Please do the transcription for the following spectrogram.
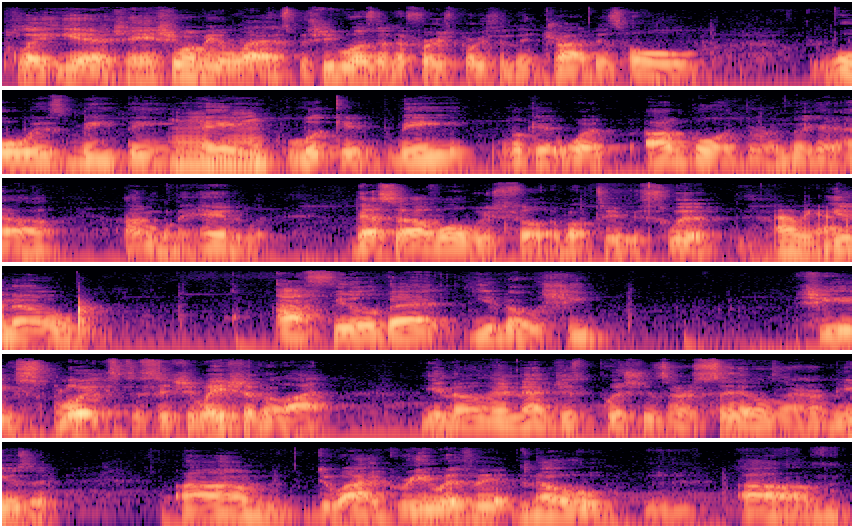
play. Yeah, she, she won't be the last, but she wasn't the first person to try this whole woe is me thing. Hey, look at me. Look at what I'm going through and look at how I'm going to handle it. That's how I've always felt about Taylor Swift. Oh, yeah. You know, I feel that, you know, she she exploits the situation a lot, you know, and that just pushes her sales and her music. Um, do I agree with it? No. Um,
